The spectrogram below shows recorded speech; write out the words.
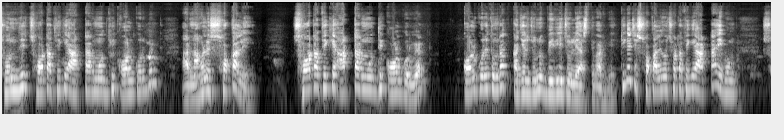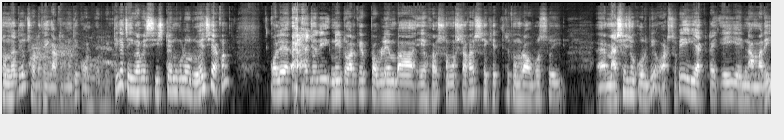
সন্ধে ছটা থেকে আটটার মধ্যে কল করবেন, আর না হলে সকালে ছটা থেকে আটটার মধ্যে কল করবেন। কল করে তোমরা কাজের জন্য বেরিয়ে চলে আসতে পারবে। ঠিক আছে? সকালেও ছটা থেকে আটটা এবং সন্ধ্যাতেও ছটা থেকে আটটার মধ্যে কল করবে। ঠিক আছে? এইভাবে সিস্টেমগুলো রয়েছে এখন। কলে যদি নেটওয়ার্কের প্রবলেম বা এ হয়, সমস্যা হয়, সেক্ষেত্রে তোমরা অবশ্যই মেসেজও করবে হোয়াটসঅ্যাপে এই একটা এই নাম্বারেই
